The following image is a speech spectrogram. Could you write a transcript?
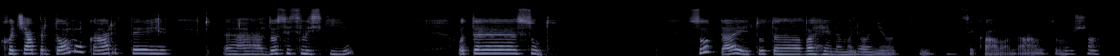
Хоча при тому карти е, досить слизькі. От е, суд. Суд, да, і тут е, ваги намальовані. От, цікаво, да, тому що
